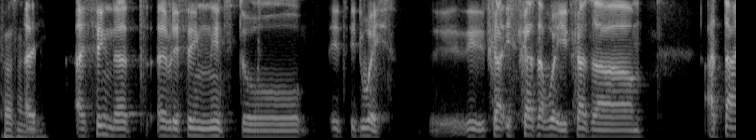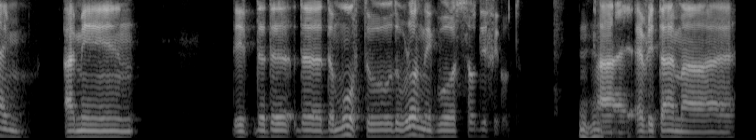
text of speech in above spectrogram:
Personally. I, I think that everything needs to it, it weighs. It, ha, it has a way it has a, a time. I mean the, the the the, the move to Dubrovnik was so difficult. Mm-hmm. I, every time I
